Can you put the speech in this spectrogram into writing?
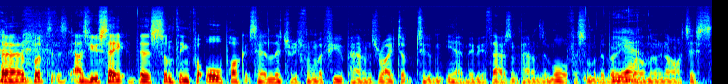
uh, but as you say, there's something for all pockets here, literally from a few pounds right up to yeah, maybe a thousand pounds or more for some of the very Yeah. well-known artists.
